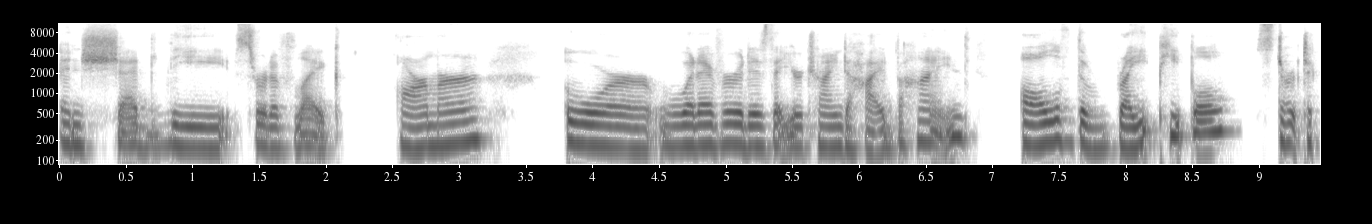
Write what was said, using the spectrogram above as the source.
and shed the sort of like armor or whatever it is that you're trying to hide behind all of the right people start to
